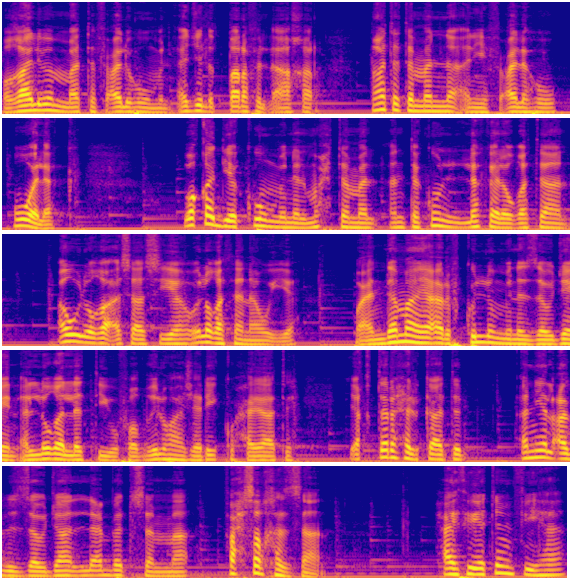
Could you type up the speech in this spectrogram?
وغالبا ما تفعله من أجل الطرف الآخر ما تتمنى أن يفعله هو لك. وقد يكون من المحتمل أن تكون لك لغتان أو لغة أساسية ولغة ثانوية. وعندما يعرف كل من الزوجين اللغة التي يفضلها شريك حياته يقترح الكاتب أن يلعب الزوجان لعبة تسمى فحص الخزان حيث يتم فيها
